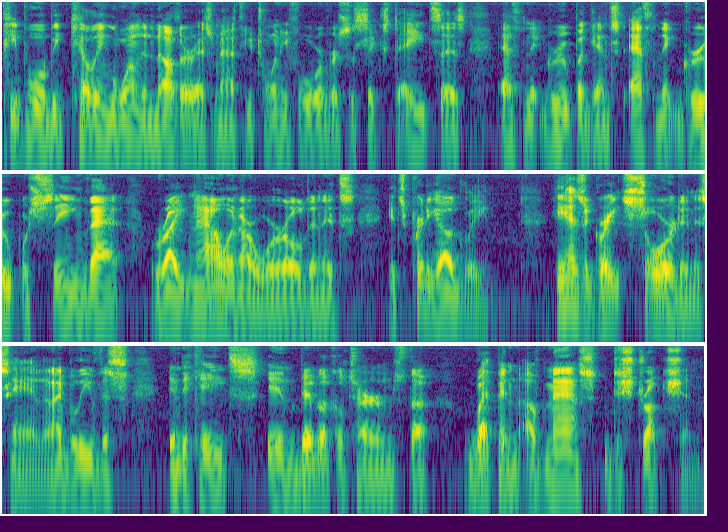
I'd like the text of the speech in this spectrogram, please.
people will be killing one another, as Matthew 24, verses 6 to 8 says, ethnic group against ethnic group. We're seeing that right now in our world, and it's, it's pretty ugly. He has a great sword in his hand, and I believe this indicates, in biblical terms, the weapon of mass destruction.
